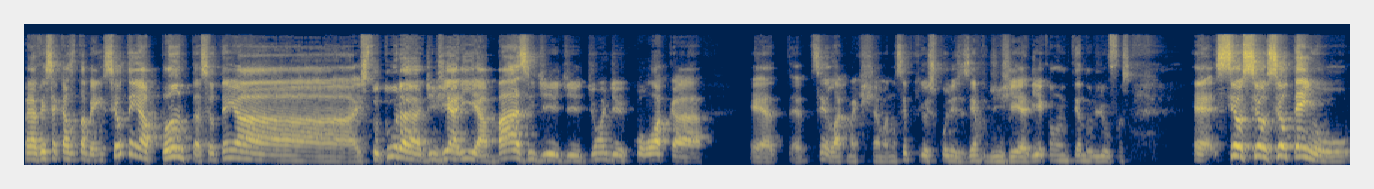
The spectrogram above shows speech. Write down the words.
para ver se a casa está bem. Se eu tenho a planta, se eu tenho a estrutura de engenharia, a base de, de, de onde coloca, é, é, sei lá como é que chama, não sei porque eu escolho exemplo de engenharia, que eu não entendo lufas. É, se, eu, se, eu, se eu tenho,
